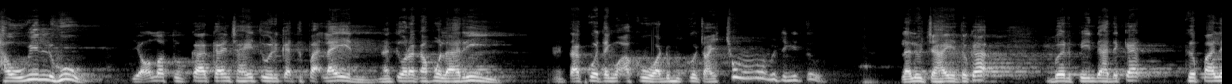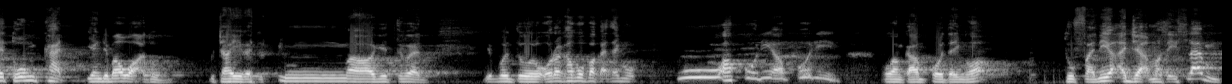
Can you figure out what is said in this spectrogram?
hawilhu. Ya Allah tukarkan cahaya tu dekat tempat lain. Nanti orang kampung lari. Takut tengok aku ada muka cahaya. Cuma macam itu. Lalu cahaya tu kak berpindah dekat kepala tongkat yang dia bawa tu. Bercahaya kata, hmm, ah, gitu kan. Dia pun tu, orang kampung pakat tengok. Oh, apa ni, apa ni? Orang kampung tengok, Tufan ni ajak masuk Islam.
